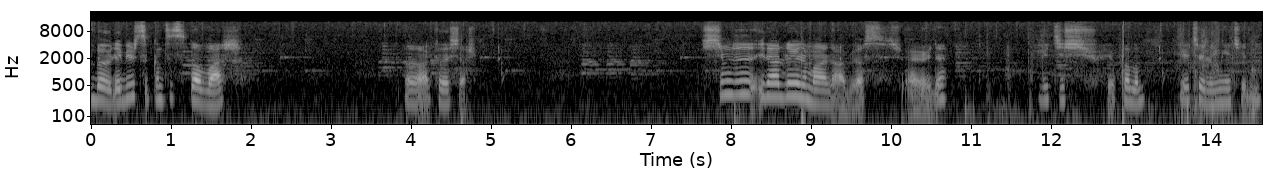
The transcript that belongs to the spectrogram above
böyle bir sıkıntısı da var. Ee, arkadaşlar. Şimdi ilerleyelim hala biraz. Şöyle. Geçiş yapalım. Geçelim geçelim.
